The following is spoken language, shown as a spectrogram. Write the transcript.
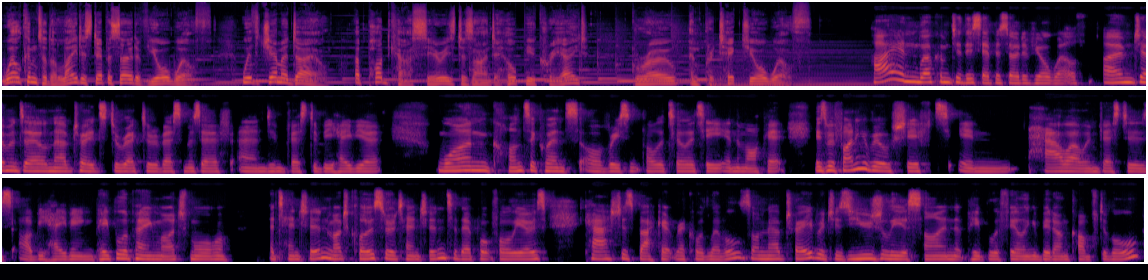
Welcome to the latest episode of Your Wealth with Gemma Dale, a podcast series designed to help you create, grow, and protect your wealth. Hi, and welcome to this episode of Your Wealth. I'm Gemma Dale, NabTrade's Director of SMSF and Investor Behavior. One consequence of recent volatility in the market is we're finding a real shift in how our investors are behaving. People are paying much more attention, much closer attention to their portfolios. Cash is back at record levels on NAB trade, which is usually a sign that people are feeling a bit uncomfortable.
